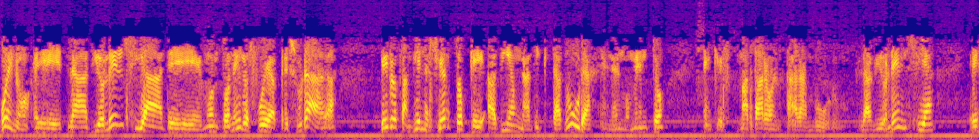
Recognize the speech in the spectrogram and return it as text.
bueno, eh, la violencia de Montoneros fue apresurada, pero también es cierto que había una dictadura en el momento en que mataron a Aramburu. La violencia es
